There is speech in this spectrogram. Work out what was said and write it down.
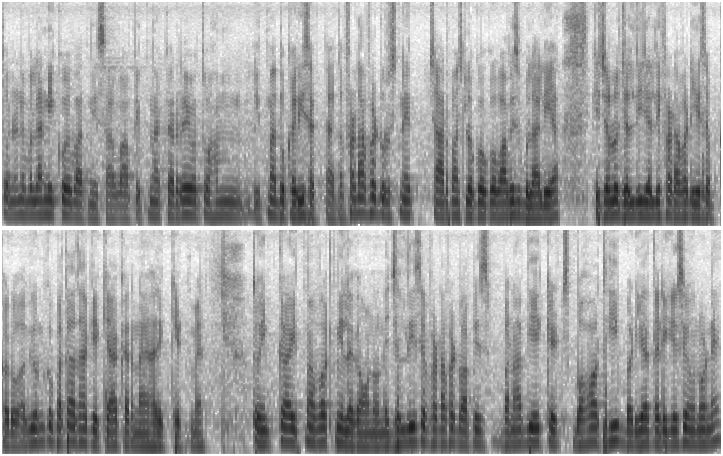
तो उन्होंने बोला, नहीं, कोई बात नहीं साहब, आप इतना कर रहे हो तो हम इतना तो कर ही सकता है। तो फटाफट उसने चार पाँच लोगों को वापस बुला लिया कि चलो, जल्दी जल्दी फटाफट ये सब करो। अभी उनको पता था कि क्या करना है हर एक किट में तो इनका इतना वक्त नहीं लगा उन्होंने। जल्दी से फटाफट वापस बना दिए किट्स, बहुत ही बढ़िया तरीके से उन्होंने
